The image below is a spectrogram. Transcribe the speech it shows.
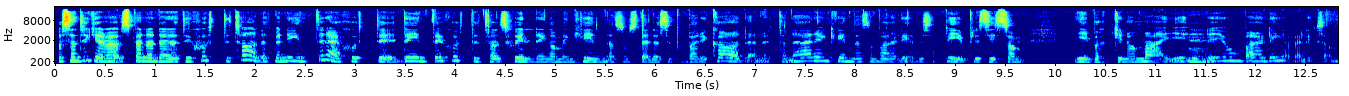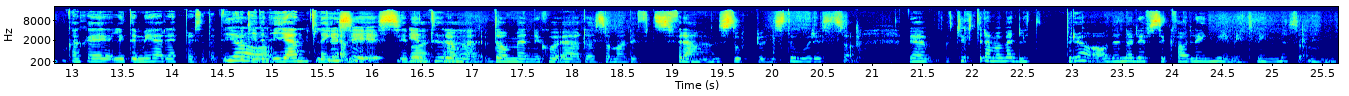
och sen tycker jag det var spännande att det är 70-talet men det är inte, det här 70, det är inte en 70-talsskildring om en kvinna som ställer sig på barrikaden utan det här är en kvinna som bara lever sitt liv precis som i böckerna om Maj. Mm. Det är ju hon bara lever liksom. Och kanske lite mer representativ Ja, för tiden egentligen. Precis, var- inte de, de människoöden som har lyfts fram Ja. stort och historiskt. Så. Men jag tyckte den var väldigt bra och den har levt sig kvar länge i mitt minne. Så. Mm.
